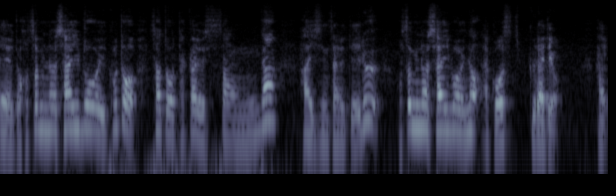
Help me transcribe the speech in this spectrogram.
えっ、と、細身のシャイボーイこと佐藤孝義さんが配信されている、細身のシャイボーイのアコースティックラディオ。はい。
